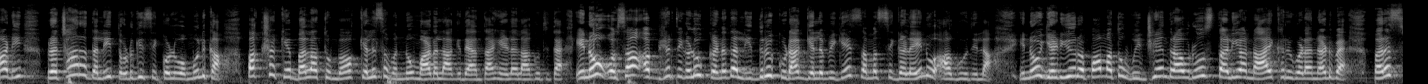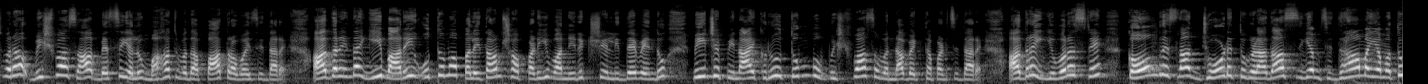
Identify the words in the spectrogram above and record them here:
ಮಾಡಿ ಪ್ರಚಾರದಲ್ಲಿ ತೊಡಗಿಸಿಕೊಳ್ಳುವ ಮೂಲಕ ಪಕ್ಷಕ್ಕೆ ಬಲ ಕೆಲಸವನ್ನು ಮಾಡಲಾಗಿದೆ ಅಂತ ಹೇಳಲಾಗುತ್ತಿದೆ. ಇನ್ನು ಹೊಸ ಅಭ್ಯರ್ಥಿಗಳು ಕಣದಲ್ಲಿದ್ದರೂ ಕೂಡ ಗೆಲುವಿಗೆ ಸಮಸ್ಯೆಗಳೇನು ಆಗುವುದಿಲ್ಲ. ಇನ್ನು ಯಡಿಯೂರಪ್ಪ ಮತ್ತು ವಿಜಯೇಂದ್ರ ಅವರು ಸ್ಥಳೀಯ ನಾಯಕರುಗಳ ನಡುವೆ ಪರಸ್ಪರ ವಿಶ್ವಾಸ ಬೆಸೆಯಲು ಮಹತ್ವದ ಪಾತ್ರ ವಹಿಸಿದ್ದಾರೆ. ಆದ್ದರಿಂದ ಈ ಬಾರಿ ಉತ್ತಮ ಫಲಿತಾಂಶ ಪಡೆಯುವ ನಿರೀಕ್ಷೆಯಲ್ಲಿದ್ದೇವೆ ಎಂದು ಬಿಜೆಪಿ ನಾಯಕರು ತುಂಬು ವಿಶ್ವಾಸವನ್ನ ವ್ಯಕ್ತಪಡಿಸಿದ್ದಾರೆ. ಆದರೆ ಇವರಷ್ಟೇ ಕಾಂಗ್ರೆಸ್ನ ಜೋಡೆತ್ತುಗಳಾದ ಸಿಎಂ ಸಿದ್ದರಾಮಯ್ಯ ಮತ್ತು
